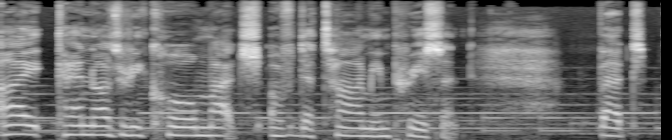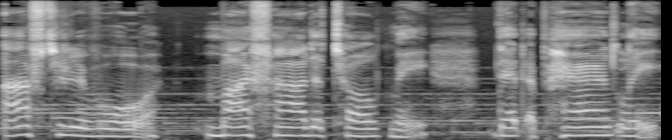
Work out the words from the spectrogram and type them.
I cannot recall much of the time in prison, but after the war, my father told me that apparently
